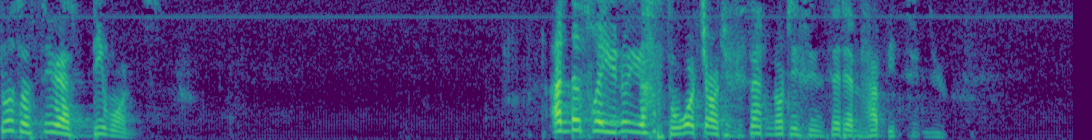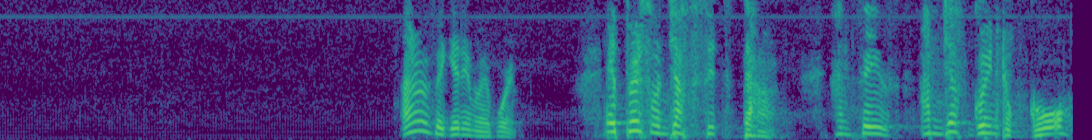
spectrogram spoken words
Those are serious demons. And that's why you know you have to watch out if you start noticing certain habits in you. I don't know if you're getting my point. A person just sits down and says, I'm just going to go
